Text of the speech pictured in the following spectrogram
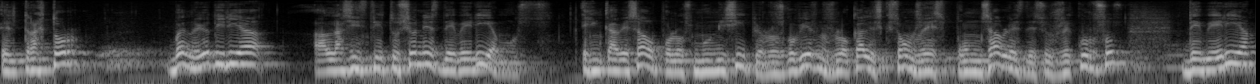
el tractor, bueno, yo diría a las instituciones deberíamos encabezado por los municipios, los gobiernos locales que son responsables de sus recursos, deberían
